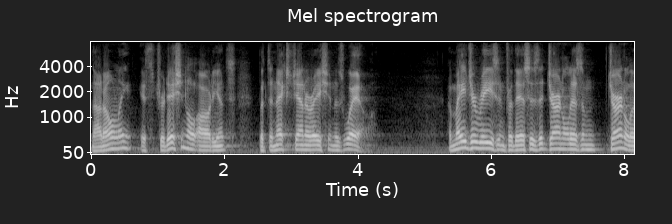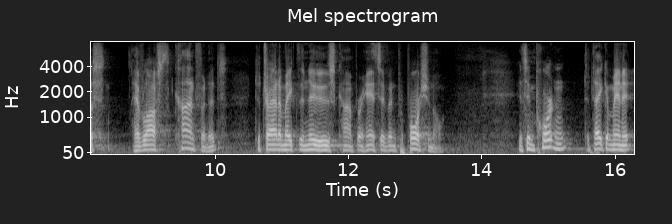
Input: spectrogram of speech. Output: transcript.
not only its traditional audience, but the next generation as well. A major reason for this is that journalism, journalists have lost confidence to try to make the news comprehensive and proportional. It's important to take a minute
